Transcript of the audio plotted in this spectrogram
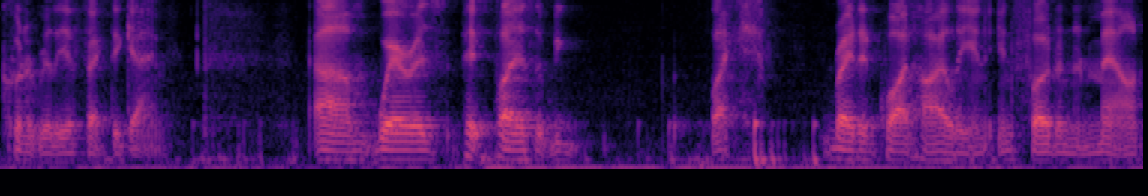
couldn't really affect the game. Um, whereas players that we like rated quite highly in, in Foden and Mount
